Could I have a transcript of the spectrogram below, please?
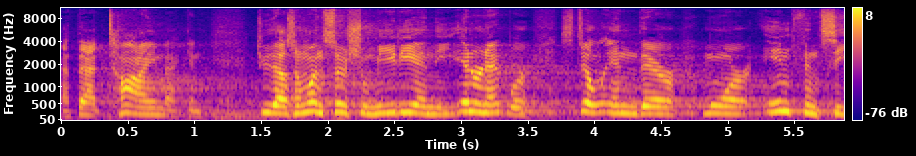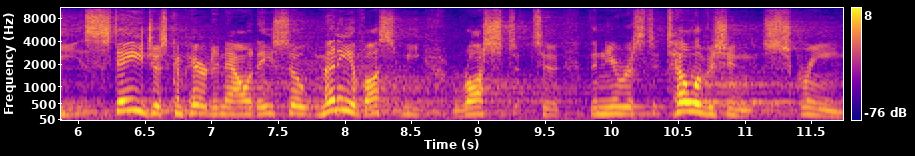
At that time, back in 2001, social media and the internet were still in their more infancy stages compared to nowadays, so many of us, we rushed to the nearest television screen,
